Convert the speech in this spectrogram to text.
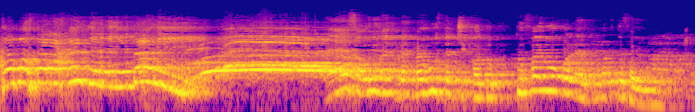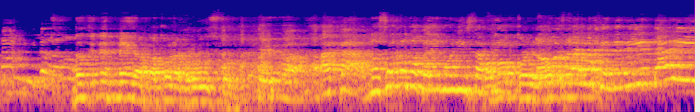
¿Cómo está la gente de? Eso, uy, me, me gusta, chico. ¿Tu, tu Facebook cuál es? ¿Cuál es tu Facebook? No tienes mega Pacola, por gusto. Acá, nosotros no pedimos lista. Vamos con la ¿Cómo otra. está la gente legendaris?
